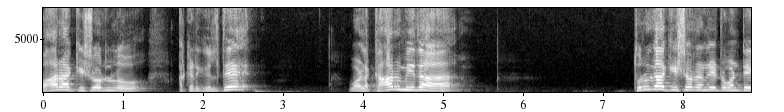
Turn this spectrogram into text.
Para కిషోర్లు అక్కడికి వెళ్తే వాళ్ళ కారు మీద తురుగా కిషోర్ అనేటువంటి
